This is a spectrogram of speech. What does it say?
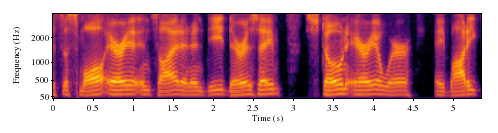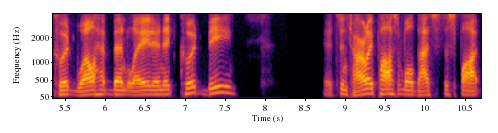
It's a small area inside. And indeed, there is a stone area where a body could well have been laid, and it could be. It's entirely possible that's the spot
